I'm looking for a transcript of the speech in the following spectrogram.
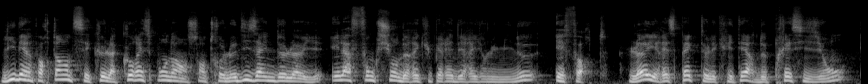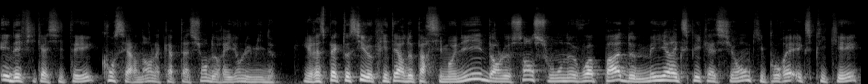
L'idée importante, c'est que la correspondance entre le design de l'œil et la fonction de récupérer des rayons lumineux est forte. L'œil respecte les critères de précision et d'efficacité concernant la captation de rayons lumineux. Il respecte aussi le critère de parcimonie dans le sens où on ne voit pas de meilleure explication qui pourrait expliquer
